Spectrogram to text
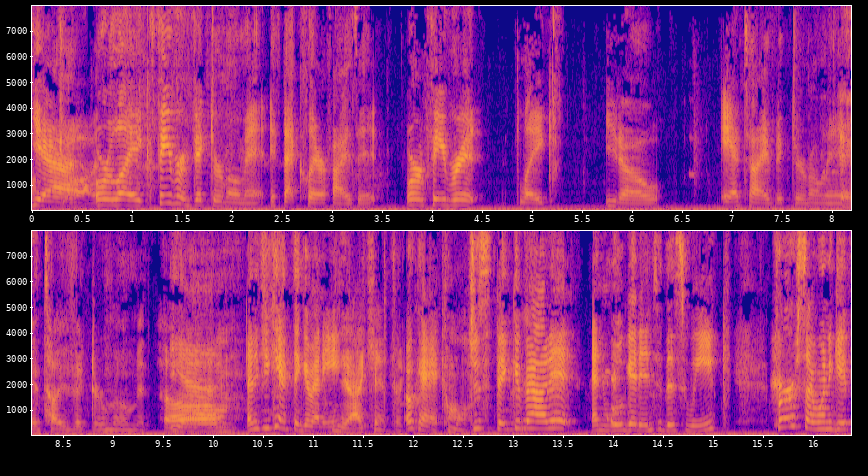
Yeah, God. or like favorite Victor moment if that clarifies it, or favorite like you know anti-Victor moment. anti-Victor moment. yeah, Um, and if you can't think of any, yeah, I can't think. of any. Okay, come on. Just think about it, and we'll get into this week. First, I want to give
